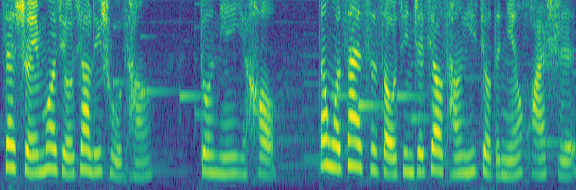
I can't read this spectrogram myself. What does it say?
在水墨酒窖里储藏。多年以后，当我再次走进这窖藏已久的年华时，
